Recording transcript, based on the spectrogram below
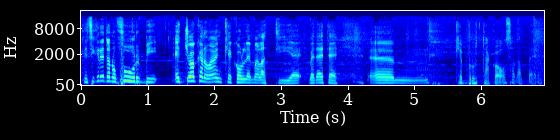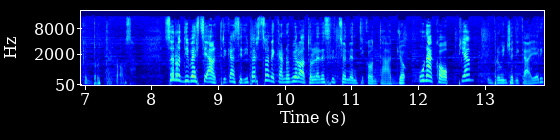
che si credono furbi e giocano anche con le malattie. Vedete, ehm, che brutta cosa, davvero, che brutta cosa. Sono diversi altri casi di persone che hanno violato le restrizioni anticontagio. Una coppia, in provincia di Cagliari,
